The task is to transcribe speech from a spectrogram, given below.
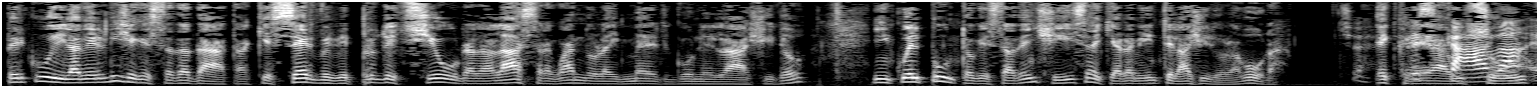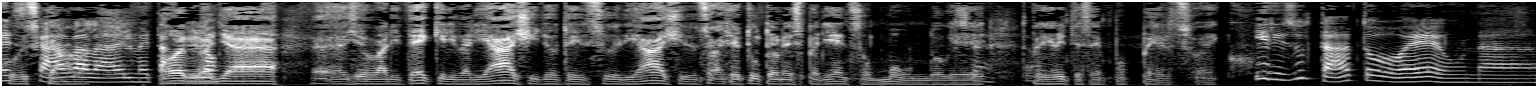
per cui la vernice che è stata data, che serve per protezione alla lastra quando la immergo nell'acido, in quel punto che è stata incisa chiaramente l'acido lavora. Certo. e crea e scava, un solco e, e scava la, il metallo. Poi bisogna, eh, c'è vari tecnici, vari acido, tensore di acido, insomma c'è tutta un'esperienza, un mondo che certo. praticamente si è un po' perso. Ecco. Il risultato è una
